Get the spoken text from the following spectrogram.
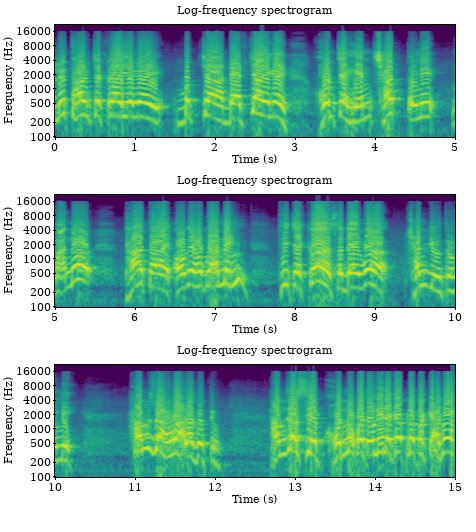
หรือทางจะไกลยังไง บัจจาแดดจ้ายังไง คนจะเห็นชัดตรงนี้มาโน ท้าทายออกไงหกงานหนึ่งที่จะกล้าแสดงว่าฉันอยู่ตรงนี้ฮัมซาว่าละกุตุฮัมซาเสียบขนนกไปตรงนี้นะครับ แล้วประกาศว่า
